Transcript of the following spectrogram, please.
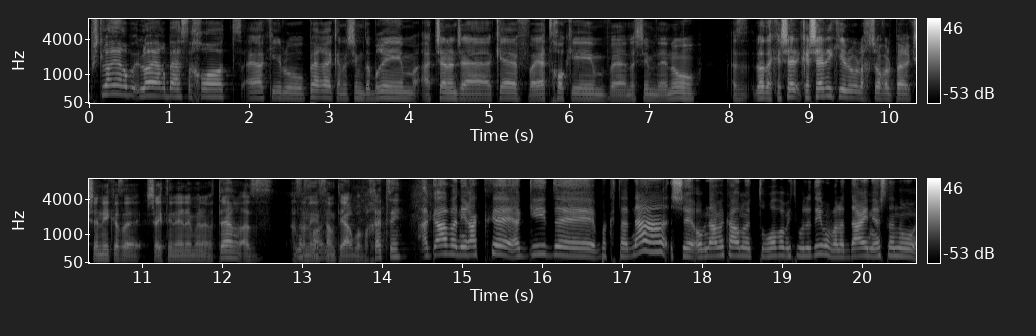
פשוט לא היה, הרבה, לא היה הרבה הסחות, היה כאילו פרק, אנשים מדברים, ה challenge היה כיף, היה צחוקים, ואנשים נהנו. אז לא יודע, קשה, קשה לי כאילו לחשוב על פרק שני כזה שהייתי נהנה ממנו יותר, אז, אז נכון. אני שמתי ארבע וחצי. אגב, אני רק אה, אגיד uh, בקטנה, שאומנם הכרנו את רוב המתמודדים, אבל עדיין יש לנו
